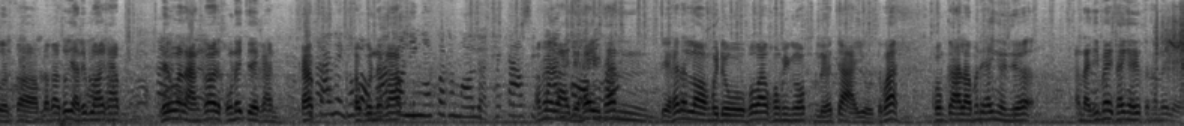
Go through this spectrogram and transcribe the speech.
ตรวจสอบแล้วก็ทุกอย่างเรียบร้อยครับเดี๋ยววันหลังก็คงได้เจอกันครับอาจารย์เห็นเขาขอบบอกคุณนะว่าครับตอนนี้งบกทมเหลือแค่ 90ไม่เป็นไรเดี๋ยวให้ท่านเดี๋ยวให้ท่านลองไปดูเพราะว่าคงมีงบเหลือจ่ายอยู่ แต่ว่าโครงการเราไม่ได้ใช้เงินเยอะ อันไหนที่ไม่ใช้เงินเยอะก็ทำได้เลย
